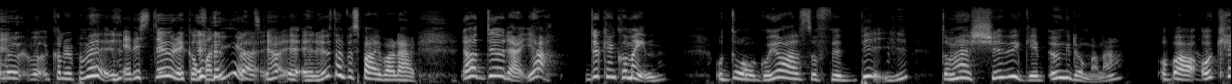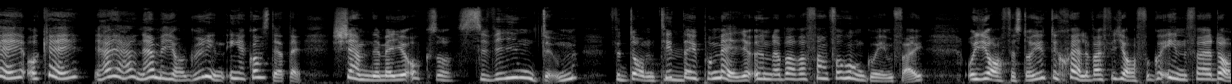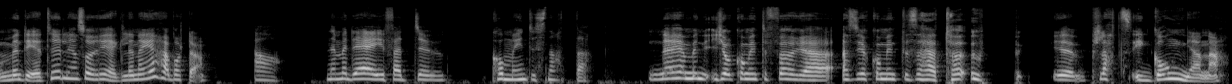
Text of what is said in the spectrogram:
kollar du på mig? Är det Sturecompagniet? Ja, är det utanför Spybar det här? Ja, du där, ja, du kan komma in. Och då går jag alltså förbi de här 20 ungdomarna och bara okej, okej, ja, ja, nej men jag går in, inga konstigheter. Känner mig ju också svindum, för de tittar ju på mig och undrar bara vad fan får hon gå in för? Och jag förstår ju inte själv varför jag får gå in för dem, men det är tydligen så reglerna är här borta. Ja. Nej men det är ju för att du kommer ju inte snatta. Nej, men jag kommer inte föra, alltså jag kommer inte så här ta upp eh, plats i gångarna.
